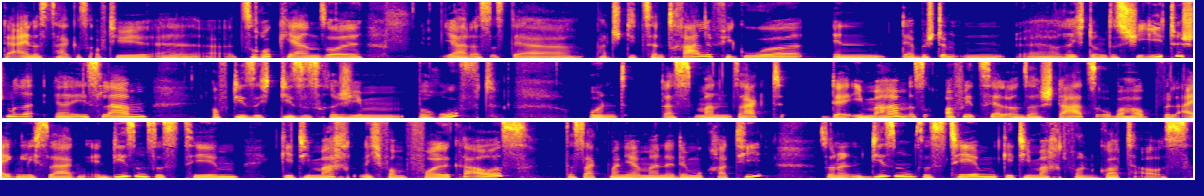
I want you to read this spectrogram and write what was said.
der eines Tages auf die äh, zurückkehren soll ja, das ist der, praktisch die zentrale Figur in der bestimmten äh, Richtung des schiitischen äh, Islam, auf die sich dieses Regime beruft. Und dass man sagt, der Imam ist offiziell unser Staatsoberhaupt, will eigentlich sagen, in diesem System geht die Macht nicht vom Volke aus, das sagt man ja immer in der Demokratie, sondern in diesem System geht die Macht von Gott aus.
